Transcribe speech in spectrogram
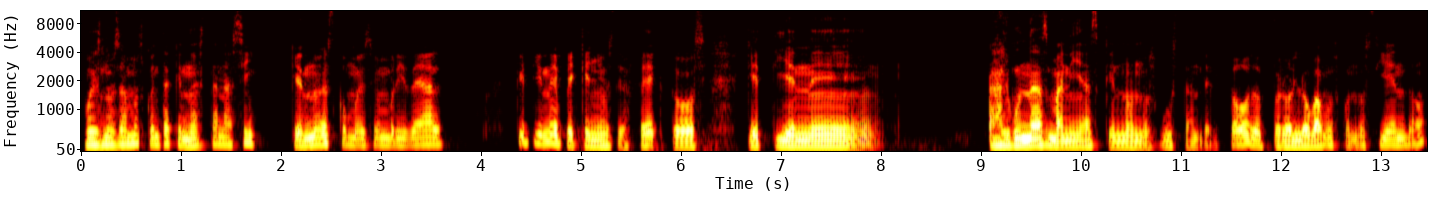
pues nos damos cuenta que no es tan así, que no es como ese hombre ideal, que tiene pequeños defectos, que tiene algunas manías que no nos gustan del todo, pero lo vamos conociendo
